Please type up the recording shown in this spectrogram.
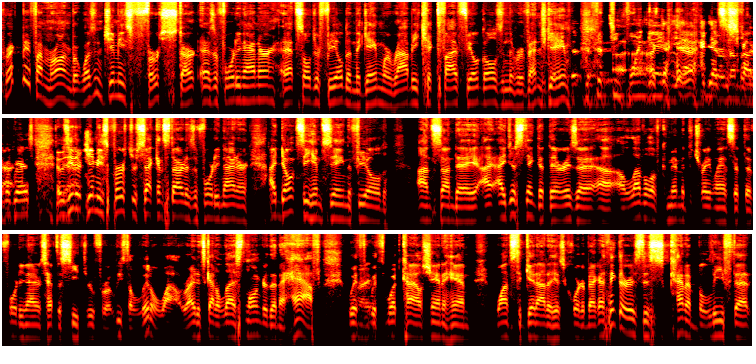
Correct me if I'm wrong, but wasn't Jimmy's first start as a 49er at Soldier Field in the game where Robbie kicked five field goals in the revenge game? The, the 15 point uh, game uh, yeah, against the Chicago. Bears. It was yeah. either Jimmy's first or second start as a 49er. I don't see him seeing the field on Sunday. I, I, just think that there is a, a, level of commitment to Trey Lance that the 49ers have to see through for at least a little while, right? It's got to last longer than a half with, right. with what Kyle Shanahan wants to get out of his quarterback. I think there is this kind of belief that,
